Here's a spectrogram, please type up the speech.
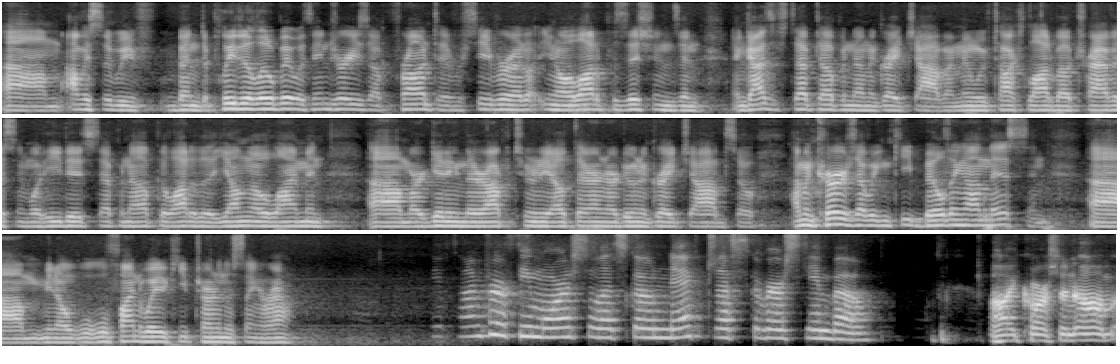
um, obviously, we've been depleted a little bit with injuries up front, at receiver, at, you know, a lot of positions. And, and guys have stepped up and done a great job. I mean, we've talked a lot about Travis and what he did stepping up. A lot of the young O linemen um, are getting their opportunity out there and are doing a great job. So I'm encouraged that we can keep building on this. And, um, you know, we'll, we'll find a way to keep turning this thing around. Time for a few more, so let's go Nick, Jeff Skversky, and Bo. Hi, Carson. Um,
